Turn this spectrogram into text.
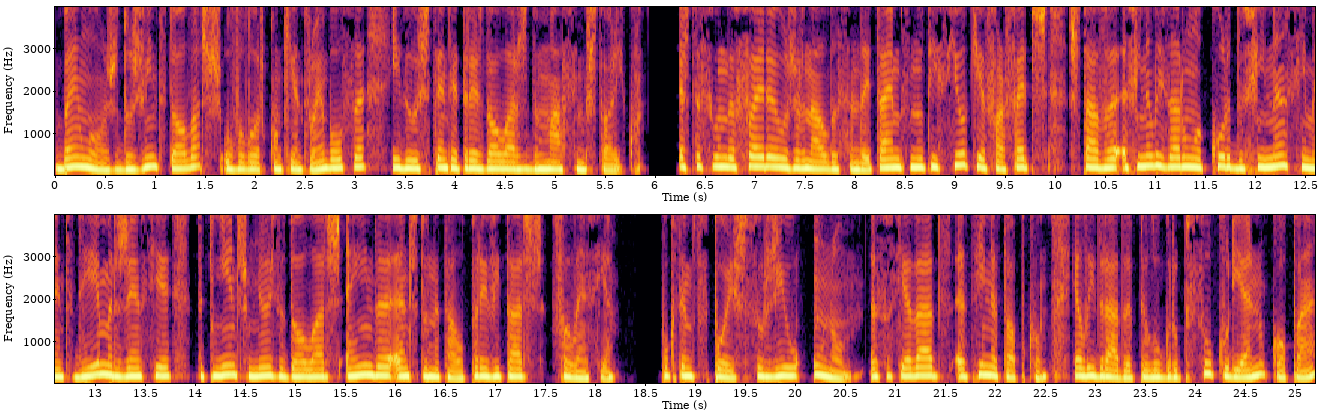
bem longe dos 20 dólares, o valor com que entrou em bolsa, e dos 73 dólares de máximo histórico. Esta segunda-feira, o jornal The Sunday Times noticiou que a Farfetch estava a finalizar um acordo de financiamento de emergência de 500 milhões de dólares ainda antes do Natal para evitar falência. Pouco tempo depois surgiu um nome, a sociedade Athena Topco. É liderada pelo grupo sul-coreano Copan,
